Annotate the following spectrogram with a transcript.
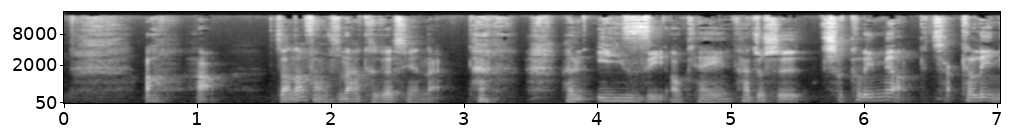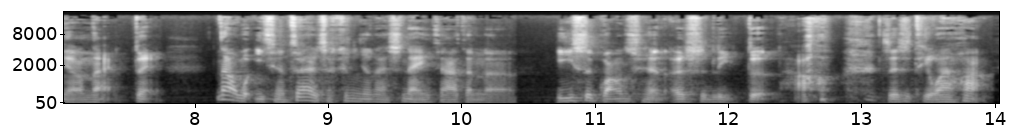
哦，好。讲到法芙娜可可鲜奶，它很 easy，OK，、它就是 chocolate milk 巧克力牛奶。对，那我以前最爱的巧克力牛奶是哪一家的呢？一是光泉，二是立顿。好，这是题外话。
